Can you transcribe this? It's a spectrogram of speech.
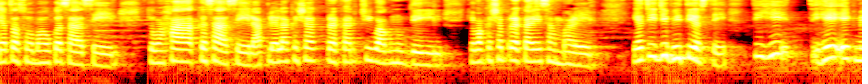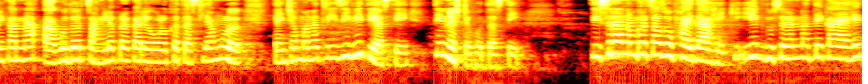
याचा स्वभाव कसा असेल किंवा हा कसा असेल आपल्याला कशा प्रकारची वागणूक देईल किंवा कशा प्रकारे सांभाळेल याची जी भीती असते ती ही हे एकमेकांना अगोदर चांगल्या प्रकारे ओळखत असल्यामुळं त्यांच्या मनातली जी भीती असते ती नष्ट होत असते. तिसरा नंबरचा जो फायदा आहे की एक दुसऱ्यांना ते काय आहेत?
